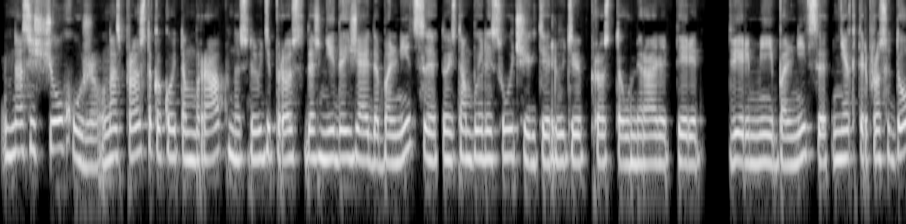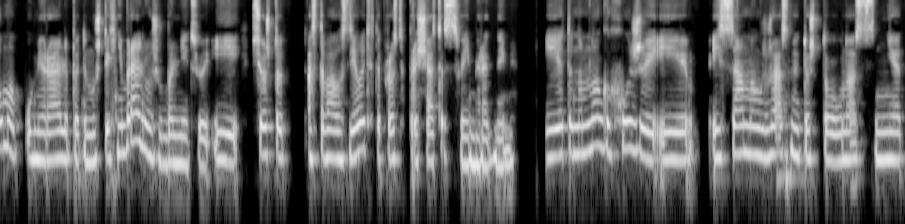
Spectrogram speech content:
У нас еще хуже. У нас просто какой-то мрак. У нас люди просто даже не доезжают до больницы. То есть там были случаи, где люди просто умирали перед дверями больницы. Некоторые просто дома умирали, потому что их не брали уже в больницу. И все, что оставалось делать, это просто прощаться со своими родными. И это намного хуже. И, и самое ужасное то, что у нас нет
